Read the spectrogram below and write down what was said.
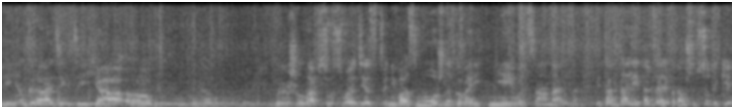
Ленинграде, где я э, прожила все свое детство, невозможно говорить не эмоционально. И так далее, и так далее. Потому что все-таки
